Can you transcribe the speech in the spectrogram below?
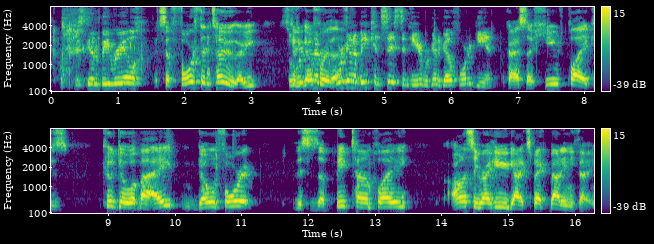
Just gonna be real. it's a fourth and two. Are you So going we're to go gonna, we're going to be consistent here. We're going to go for it again. Okay, that's a huge play because could go up by eight. Going for it. This is a big time play. Honestly, right here, you got to expect about anything.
